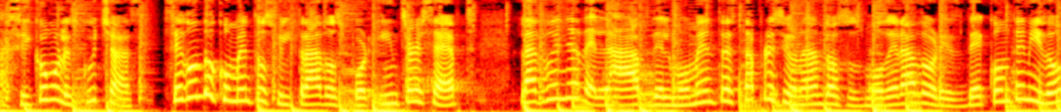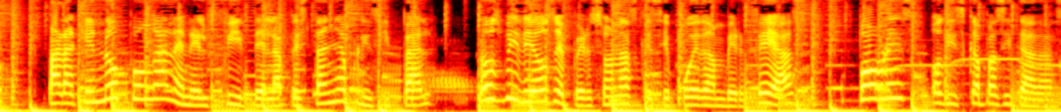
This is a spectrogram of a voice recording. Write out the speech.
así como lo escuchas. Según documentos filtrados por Intercept, la dueña de la app del momento está presionando a sus moderadores de contenido para que no pongan en el feed de la pestaña principal los videos de personas que se puedan ver feas, pobres o discapacitadas.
